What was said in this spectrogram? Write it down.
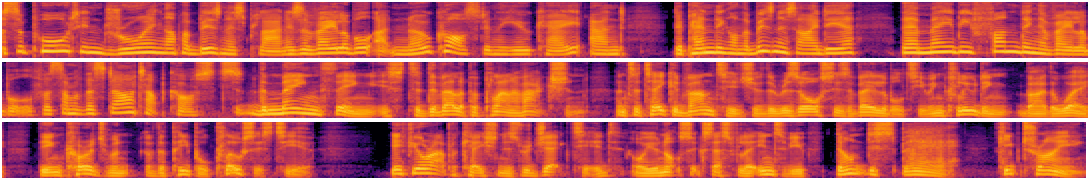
Support in drawing up a business plan is available at no cost in the UK and, depending on the business idea, there may be funding available for some of the start-up costs. The main thing is to develop a plan of action and to take advantage of the resources available to you, including, by the way, the encouragement of the people closest to you. If your application is rejected or you're not successful at interview, don't despair. Keep trying.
